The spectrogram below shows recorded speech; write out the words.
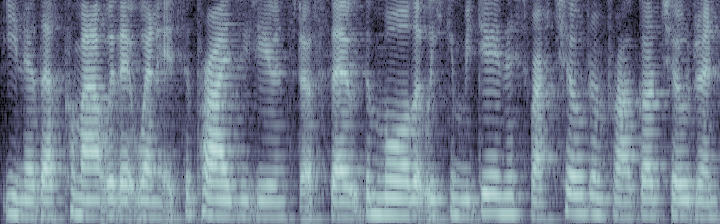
you know, they'll come out with it when it surprises you and stuff. So the more that we can be doing this for our children, for our godchildren,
